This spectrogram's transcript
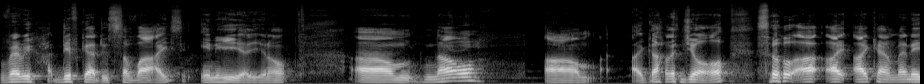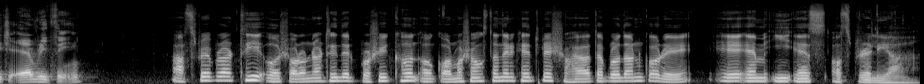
very difficult to survive in you know. Um, now um, I got a job, so I, I, I can manage everything. আশ্রয় প্রার্থী ও শরণার্থীদের প্রশিক্ষণ ও কর্মসংস্থানের ক্ষেত্রে সহায়তা প্রদান করে এএমইএস অস্ট্রেলিয়া।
